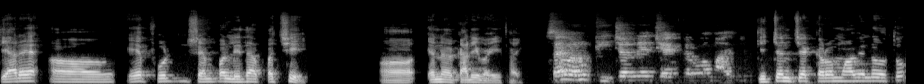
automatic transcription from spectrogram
ત્યારે એ ફૂડ સેમ્પલ લીધા પછી એને કાર્યવાહી થાય. કિચન ચેક કરવામાં આવેલું હતું.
